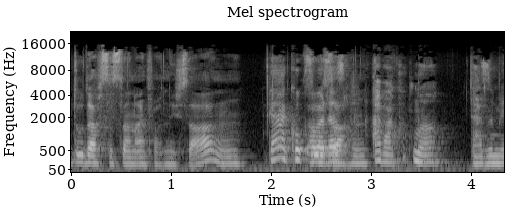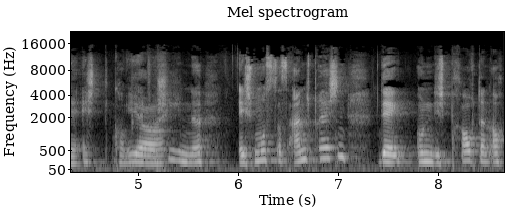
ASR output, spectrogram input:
Du darfst es dann einfach nicht sagen. Ja, guck, so aber, das, aber guck mal, da sind wir echt komplett ja. verschiedene. Ich muss das ansprechen der, und ich brauche dann auch.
